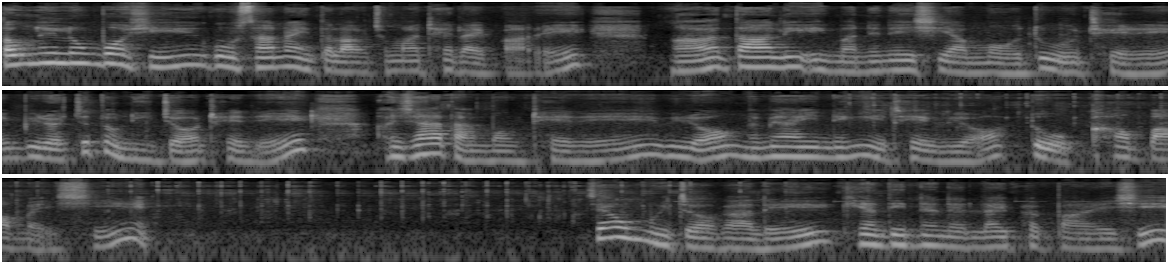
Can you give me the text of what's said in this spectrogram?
သုံးလေးလုံးပေါ့ရှင်ကိုစားနိုင်တဲ့လောက်ကျမထည့်လိုက်ပါတယ်ငါးသားလေးအိမ်မှာနည်းနည်းရှိရမို့သူ့ကိုထည့်တယ်ပြီးတော့ကြက်သွန်နီကြောထည့်တယ်အရသာမုံထည့်တယ်ပြီးတော့ငမြာကြီးနင်းငယ်ထည့်ပြီးတော့သူ့ကိုခောက်ပါမယ်ရှင် ကျောက်မွေကြော်ကလည်းခရမ်းသီးနဲ့နဲ့လိုက်ဖက်ပါတယ်ရှင်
